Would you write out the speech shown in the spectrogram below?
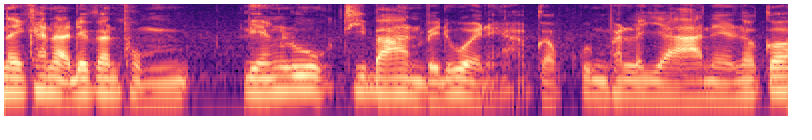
ในขณะเดียวกันผมเลี้ยงลูกที่บ้านไปด้วยนะครับ กับคุณภรรยาเนี่ยแล้วก็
